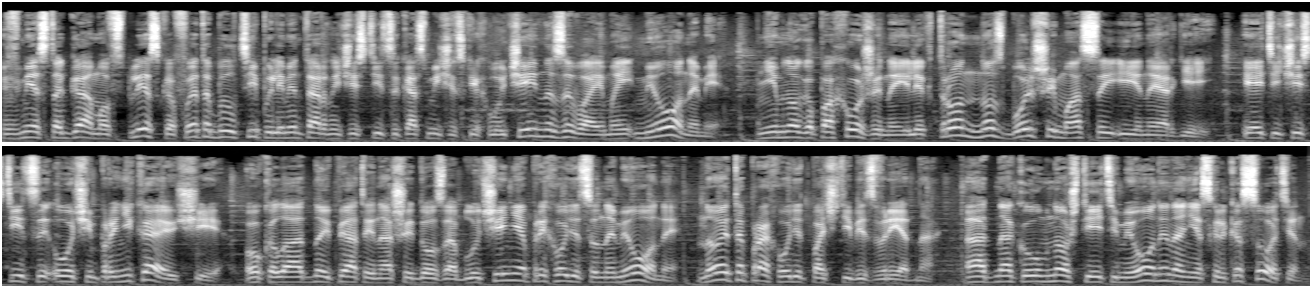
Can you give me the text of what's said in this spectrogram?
Вместо гамма-всплесков это был тип элементарной частицы космических лучей, называемой мионами, немного похожий на электрон, но с большей массой и энергией. Эти частицы очень проникающие. Около 1 пятой нашей дозы облучения приходится на мионы, но это это проходит почти безвредно. Однако умножьте эти мионы на несколько сотен.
